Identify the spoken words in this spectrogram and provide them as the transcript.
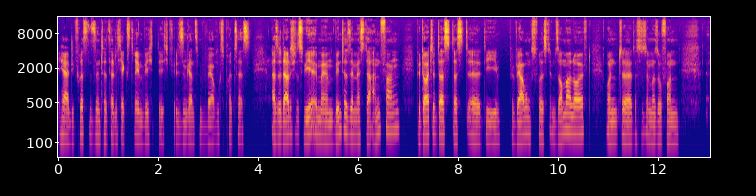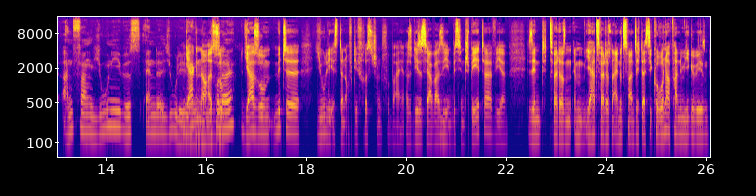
Ja, die Fristen sind tatsächlich extrem wichtig für diesen ganzen Bewerbungsprozess. Also dadurch, dass wir immer im Wintersemester anfangen, bedeutet das, dass äh, die Bewerbungsfrist im Sommer läuft und äh, das ist immer so von Anfang Juni bis Ende Juli. Ja, genau. Also so, ja, so Mitte Juli ist dann oft die Frist schon vorbei. Also dieses Jahr war sie mhm. ein bisschen später. Wir sind 2000, im Jahr 2021, da ist die Corona-Pandemie gewesen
